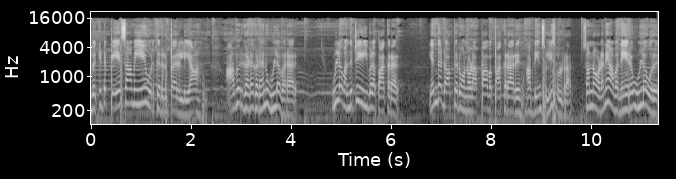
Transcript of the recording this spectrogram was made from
இவக்கிட்ட பேசாமையே ஒருத்தர் இருப்பார் இல்லையா? அவர் கடகடன்னு உள்ளே வராரு. உள்ளே வந்துட்டு இவளை பார்க்குறாரு. எந்த டாக்டர் உன்னோட அப்பாவை பார்க்குறாரு அப்படின்னு சொல்லி சொல்கிறார் சொன்ன உடனே அவள் நேராக உள்ள ஒரு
